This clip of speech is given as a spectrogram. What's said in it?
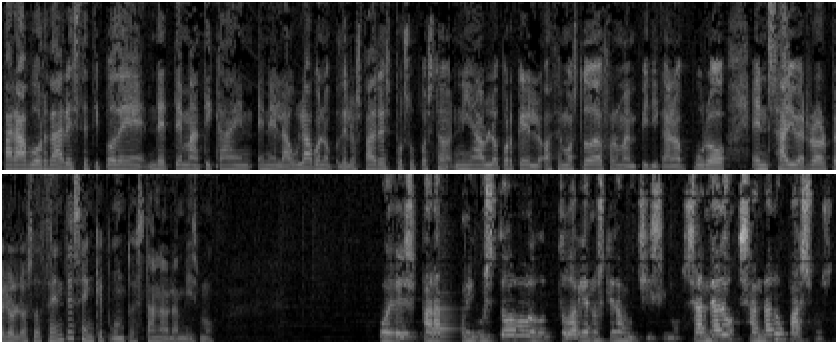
para abordar este tipo de, temática en, en, el aula? Bueno, de los padres, por supuesto, ni hablo porque lo hacemos todo de forma empírica, no puro ensayo-error, pero los docentes, ¿en qué punto están ahora mismo? Pues para mi gusto todavía nos queda muchísimo. Se han dado, se han dado pasos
